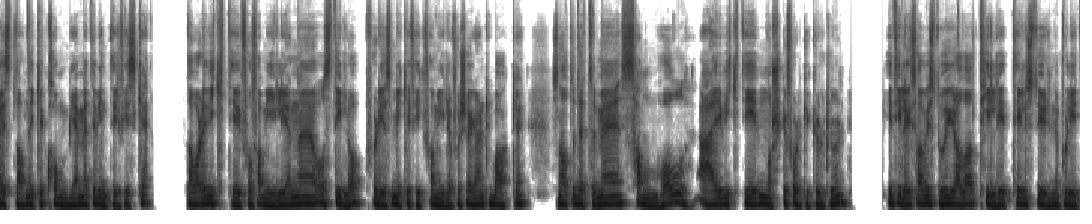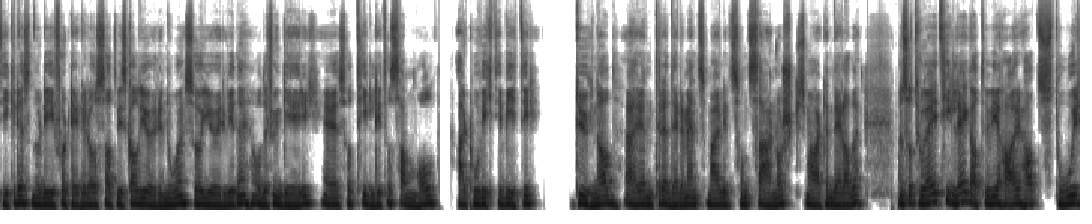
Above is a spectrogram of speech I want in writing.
Vestlandet ikke kom hjem etter vinterfiske. Da var det viktig for familiene å stille opp for de som ikke fikk familieforsørgeren tilbake. Sånn at dette med samhold er viktig i den norske folkekulturen. I tillegg har vi stor grad av tillit til styrende politikere. så Når de forteller oss at vi skal gjøre noe, så gjør vi det, og det fungerer. Eh, så tillit og samhold er to viktige biter. Dugnad er en tredje element som er litt sånn særnorsk, som har vært en del av det. Men så tror jeg i tillegg at vi har hatt stor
